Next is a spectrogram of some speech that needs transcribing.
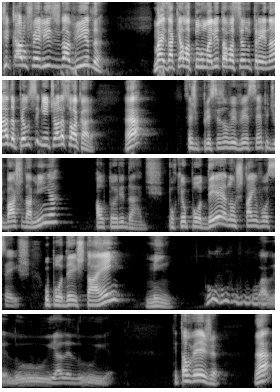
Ficaram felizes da vida. Mas aquela turma ali estava sendo treinada pelo seguinte: olha só, cara. É? Vocês precisam viver sempre debaixo da minha autoridade. Porque o poder não está em vocês. O poder está em mim. Uh, aleluia, aleluia. Então veja, né?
